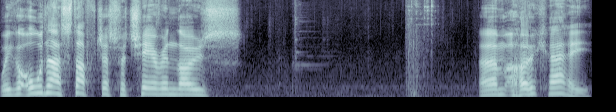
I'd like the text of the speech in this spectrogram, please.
We got all that stuff just for cheering those... Um, okay.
